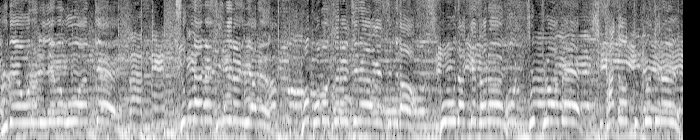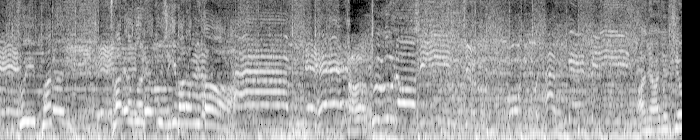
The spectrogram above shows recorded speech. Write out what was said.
무대에 오른 이재명 후보와 함께 충남의 승리를 위하는 퍼포먼스를 진행하겠습니다. 후보자께서는 투표함에 사전 투표지를 투입하는 촬영을 해주시기 바랍니다. 안녕하십시오.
